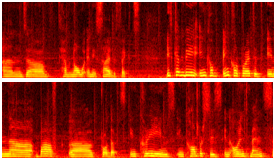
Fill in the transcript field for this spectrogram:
and uh, have no any side effects. It can be inco incorporated in uh, bath uh, products, in creams, in compresses, in ointments,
